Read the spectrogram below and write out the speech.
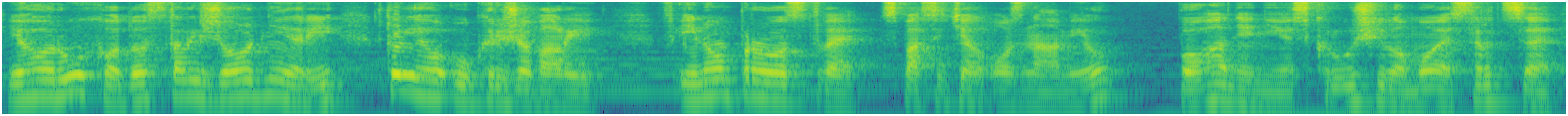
Jeho rúcho dostali žoldnieri, ktorí ho ukrižovali. V inom proroctve spasiteľ oznámil, Pohanenie skrúšilo moje srdce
